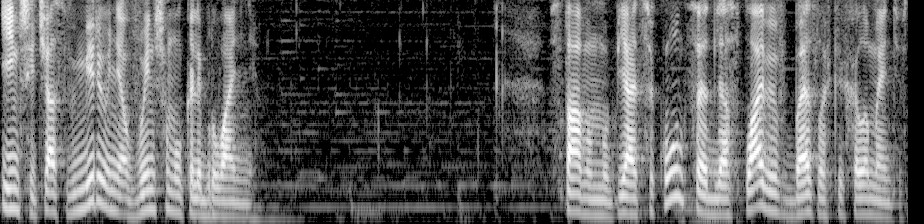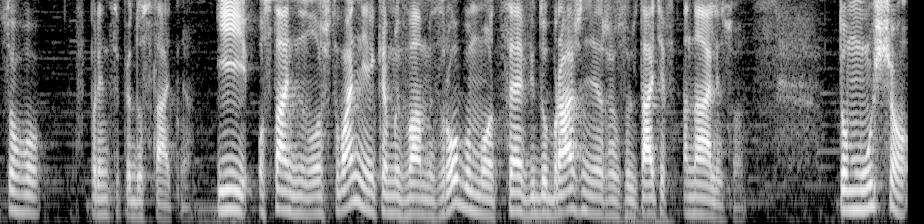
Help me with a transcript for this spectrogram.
інший час вимірювання в іншому калібруванні. Ставимо 5 секунд. Це для сплавів без легких елементів. Цього, в принципі, достатньо. І останнє налаштування, яке ми з вами зробимо, це відображення результатів аналізу. Тому що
